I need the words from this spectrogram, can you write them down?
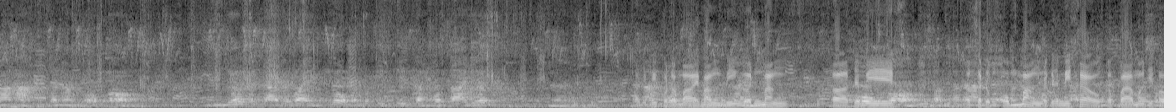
อาหารจะนำโรคก็มีเยอะกระจายไปไวโรคมันก็ติดติดกันคนตายเยอะนะอาจจะมีผลไม้มั่งมีเงินมั่งเอ่อจะมีขนมอมมั่งแล้วก็จะมีข้าวกับปลามั่งที่เขา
